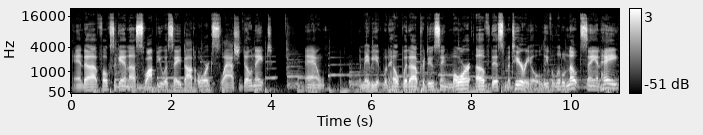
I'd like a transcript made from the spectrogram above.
And uh, folks, again, uh, swopusa.org slash donate. And maybe it would help with uh, producing more of this material. Leave a little note saying, hey,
